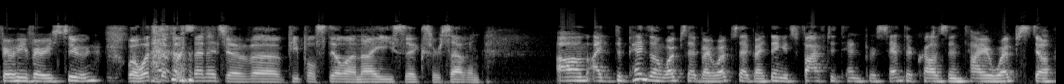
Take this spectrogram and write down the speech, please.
very, very soon. Well, what's the percentage of uh, people still on IE6 or 7? Um, it depends on website by website, but I think it's five to ten percent across the entire web. Still,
